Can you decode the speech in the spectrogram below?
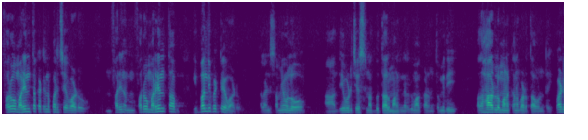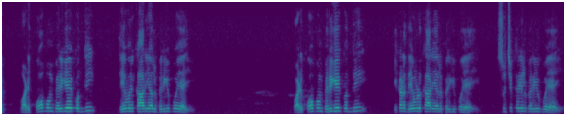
ఫరో మరింత కఠినపరిచేవాడు. ఫరి ఫరో మరింత ఇబ్బంది పెట్టేవాడు. అలాంటి సమయంలో ఆ దేవుడు చేసిన అద్భుతాలు మనకి నిర్గమాకాండం తొమ్మిది పదహారులో మనకు కనబడతా ఉంటాయి. వాడి వాడి కోపం పెరిగే కొద్దీ దేవుని కార్యాలు పెరిగిపోయాయి. వాడి కోపం పెరిగే కొద్దీ ఇక్కడ దేవుడి కార్యాలు పెరిగిపోయాయి. శుచిక్రియలు పెరిగిపోయాయి.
